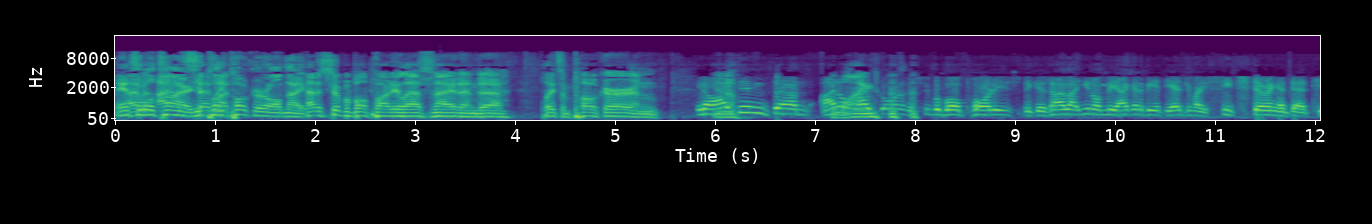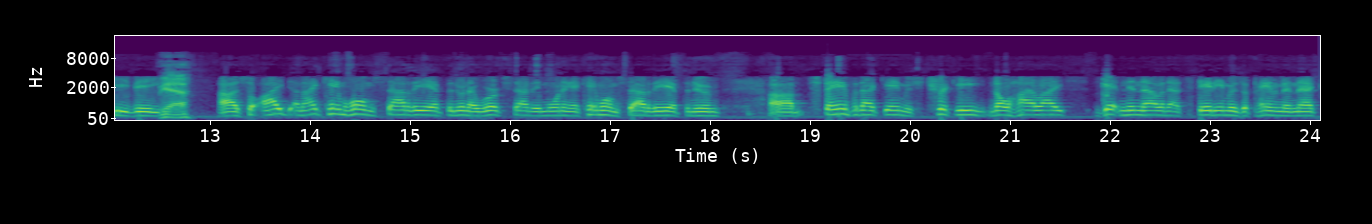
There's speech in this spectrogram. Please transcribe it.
Ant's a little haven't- I haven't tired. He played much. poker all night. Had a Super Bowl party last night and uh, played some poker and. You know, You I didn't. Um, I don't wine. like going to the Super Bowl parties because I like, you know, me. I got to be at the edge of my seat, staring at that TV. Yeah. Uh, so I and I came home Saturday afternoon. I worked Saturday morning. I came home Saturday afternoon. Um, staying for that game is tricky. No highlights. Getting in and out of that stadium is a pain in the neck.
